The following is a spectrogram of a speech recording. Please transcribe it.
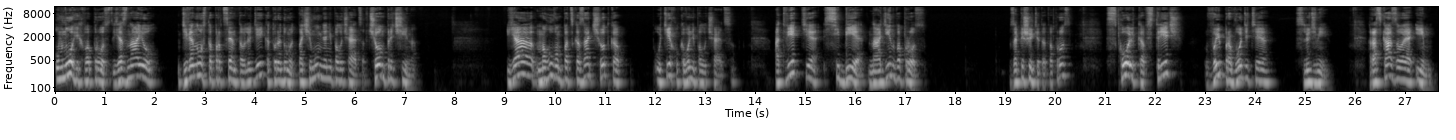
У многих вопрос. Я знаю 90% людей, которые думают, почему у меня не получается, в чем причина. Я могу вам подсказать четко у тех, у кого не получается. Ответьте себе на один вопрос. Запишите этот вопрос. Сколько встреч вы проводите с людьми, рассказывая им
